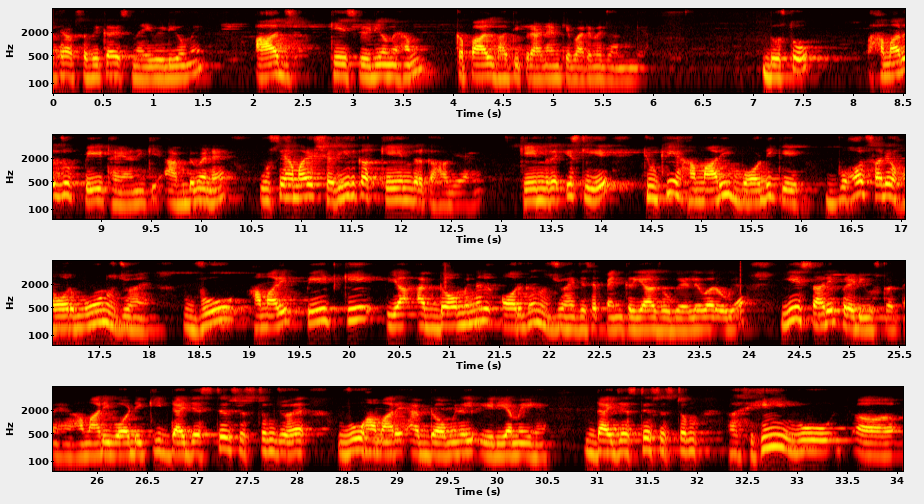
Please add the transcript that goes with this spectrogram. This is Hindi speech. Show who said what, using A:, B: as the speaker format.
A: है आप सभी का इस नई वीडियो में। आज के इस वीडियो में हम कपाल भाती प्राणायाम के बारे में जानेंगे। दोस्तों, हमारा जो पेट है, यानी कि एब्डोमेन है, उसे हमारे शरीर का केंद्र कहा गया है। केंद्र इसलिए क्योंकि हमारी बॉडी के बहुत सारे हॉर्मोन्स जो हैं वो हमारे पेट के या एब्डोमिनल ऑर्गन्स जो हैं, जैसे पेनक्रियाज हो गया लिवर हो गया, ये सारे प्रोड्यूस करते हैं। हमारी बॉडी की डाइजेस्टिव सिस्टम जो है, वो हमारे एब्डोमिनल एरिया में ही है। डाइजेस्टिव सिस्टम ही वो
